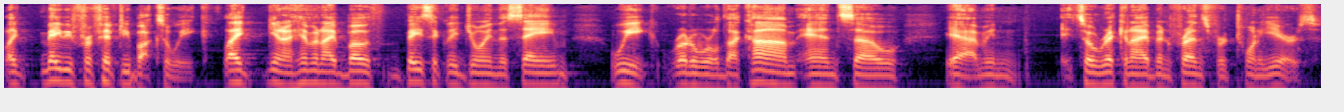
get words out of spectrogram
like maybe for 50 bucks a week. Like you know, him and I both basically joined the same week, RotoWorld.com, and so yeah, I mean, so Rick and I have been friends for 20 years.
